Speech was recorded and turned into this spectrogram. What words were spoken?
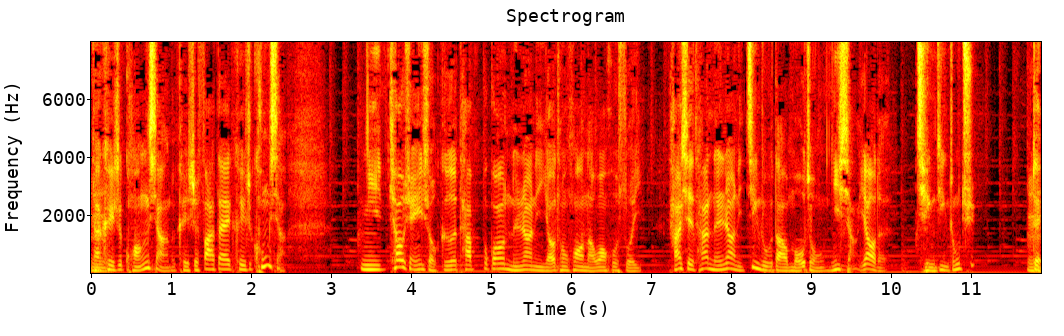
它可以是狂想的，可以是发呆，可以是空想。你挑选一首歌，它不光能让你摇头晃脑、忘乎所以，而且它能让你进入到某种你想要的情境中去。嗯对，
